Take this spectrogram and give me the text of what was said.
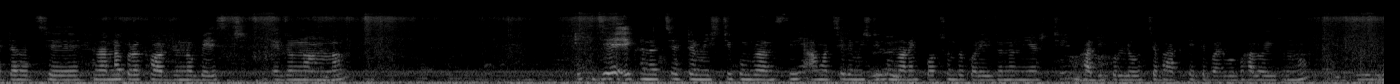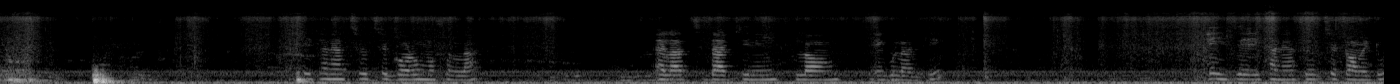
এটা হচ্ছে রান্না করে খাওয়ার জন্য বেস্ট এজন্য আনলাম। যে, এখানে হচ্ছে একটা মিষ্টি কুমড়ো আনছি। আমার ছেলে মিষ্টি কুমড়ো অনেক পছন্দ করে, এই জন্য নিয়ে আসছি। ভাজি করলে হচ্ছে ভাত খেতে পারব ভালো এই জন্য। এখানে আছে হচ্ছে গরম মশলা, এলাচ, দারচিনি, লং, এগুলো আর কি। এই যে, এখানে আছে হচ্ছে টমেটো।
